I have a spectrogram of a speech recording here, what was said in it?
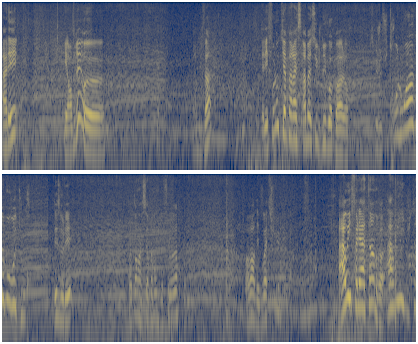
Allez. Et en vrai, euh, on y va. Des follow qui apparaissent. Ah bah c'est que je les vois pas alors. Parce que je suis trop loin de mon retour. Désolé. Faut attendre un certain nombre de followers pour, pour avoir des voitures. Ah oui, il fallait atteindre. Ah oui, putain,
